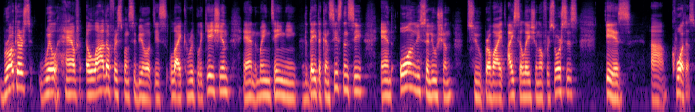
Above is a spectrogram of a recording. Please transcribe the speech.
Brokers will have a lot of responsibilities like replication and maintaining the data consistency. And only solution to provide isolation of resources is uh, quotas.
